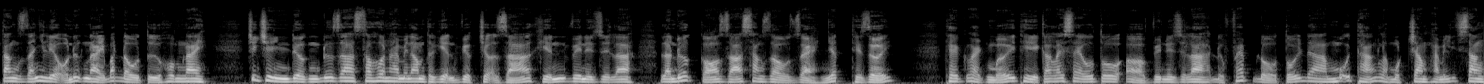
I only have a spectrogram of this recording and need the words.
tăng giá nhiên liệu ở nước này bắt đầu từ hôm nay. Chương trình được đưa ra sau hơn 20 năm thực hiện việc trợ giá khiến Venezuela là nước có giá xăng dầu rẻ nhất thế giới. Theo kế hoạch mới thì các lái xe ô tô ở Venezuela được phép đổ tối đa mỗi tháng là 120 lít xăng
